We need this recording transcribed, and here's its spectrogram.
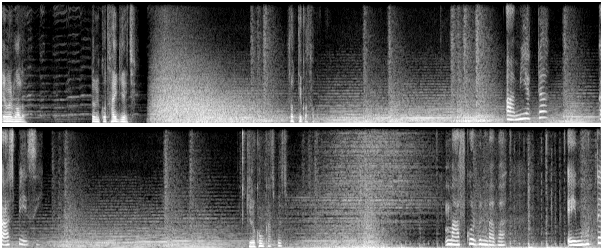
এবার বলো, তুমি কোথায় গিয়েছিলে? সত্যি কথা বলো আমি একটা কাজ পেয়েছি। কীরকম কাজ পেয়েছ? মাফ করবেন বাবা এই মুহূর্তে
